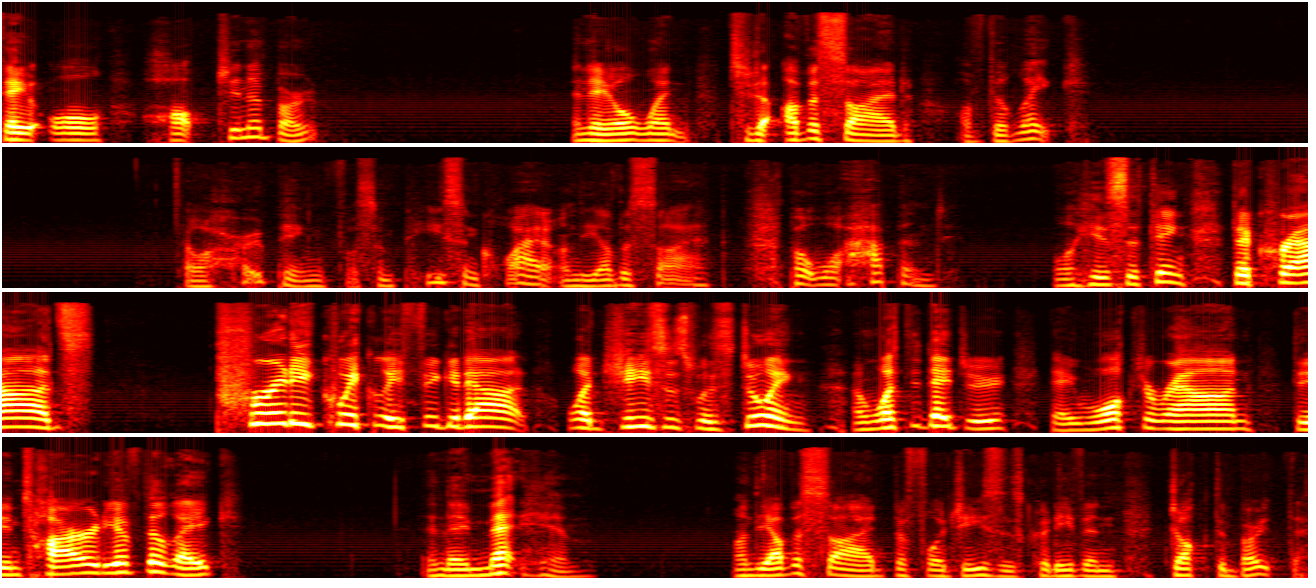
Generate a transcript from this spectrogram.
They all hopped in a boat and they all went to the other side of the lake. They were hoping for some peace and quiet on the other side. But what happened? Well, here's the thing the crowds pretty quickly figured out what Jesus was doing. And what did they do? They walked around the entirety of the lake and they met him on the other side before Jesus could even dock the boat there.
